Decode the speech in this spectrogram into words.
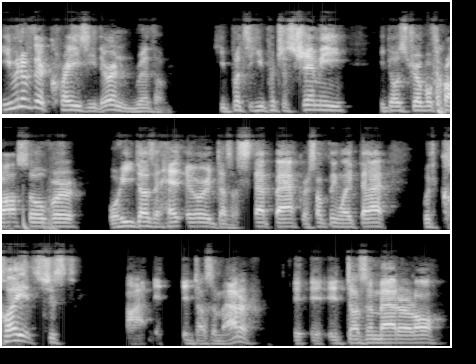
Even if they're crazy, they're in rhythm. He puts he puts a shimmy, he goes dribble crossover, or he does a head or he does a step back or something like that. With Klay, it's just uh, it, it doesn't matter. It, it, it doesn't matter at all.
